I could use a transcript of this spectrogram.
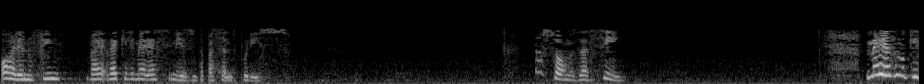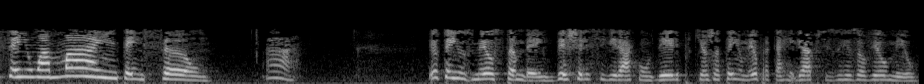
Olha, no fim, vai, vai que ele merece mesmo estar tá passando por isso. Nós somos assim. Mesmo que sem uma má intenção. Ah, eu tenho os meus também. Deixa ele se virar com o dele, porque eu já tenho o meu para carregar, preciso resolver o meu.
